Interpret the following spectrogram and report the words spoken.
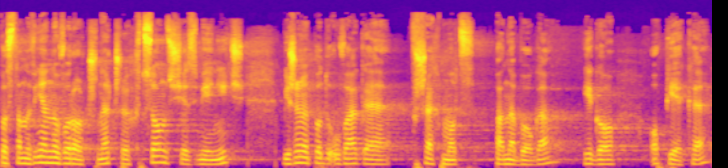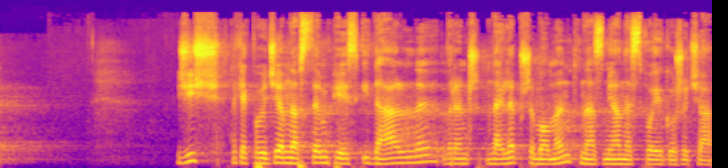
postanowienia noworoczne, czy chcąc się zmienić, bierzemy pod uwagę wszechmoc Pana Boga, Jego opiekę. Dziś, tak jak powiedziałem na wstępie, jest idealny, wręcz najlepszy moment na zmianę swojego życia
